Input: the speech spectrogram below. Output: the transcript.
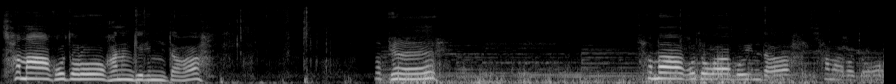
차마고도로 가는 길입니다. 옆에 차마고도가 보인다. 차마고도.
